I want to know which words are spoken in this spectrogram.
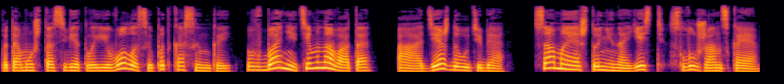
потому что светлые волосы под косынкой. В бане темновато, а одежда у тебя самая что ни на есть служанская.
